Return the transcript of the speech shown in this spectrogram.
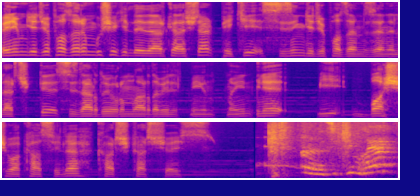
Benim gece pazarım bu şekildeydi arkadaşlar. Peki sizin gece pazarınıza neler çıktı? Sizler de yorumlarda belirtmeyi unutmayın. Yine bir baş vakasıyla karşı karşıyayız. Ananı sikeyim hayat.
